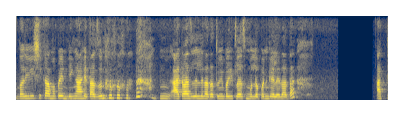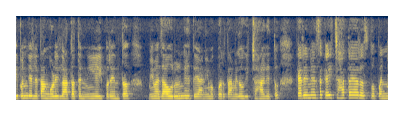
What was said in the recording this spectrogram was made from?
बरीचशी कामं पेंडिंग आहेत अजून. आठ वाजलेले आता तुम्ही बघितलंच मुलं पण गेलेत आता. आत्ती पण गेलेत आंघोळीला आता त्यांनी येईपर्यंत मी माझा आवरून घेते आणि मग परत आम्ही दोघी चहा घेतो. कारण सकाळी चहा तयार असतो पण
